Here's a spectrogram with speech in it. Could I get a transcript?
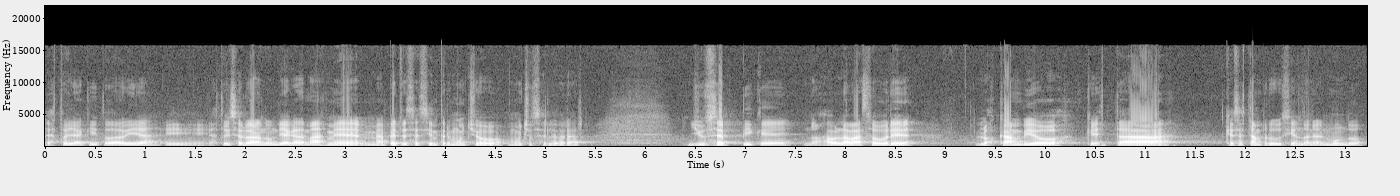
estoy aquí todavía y estoy celebrando un día que además me, me apetece siempre mucho, mucho celebrar. Josep Piqué nos hablaba sobre los cambios que, está, que se están produciendo en el mundo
